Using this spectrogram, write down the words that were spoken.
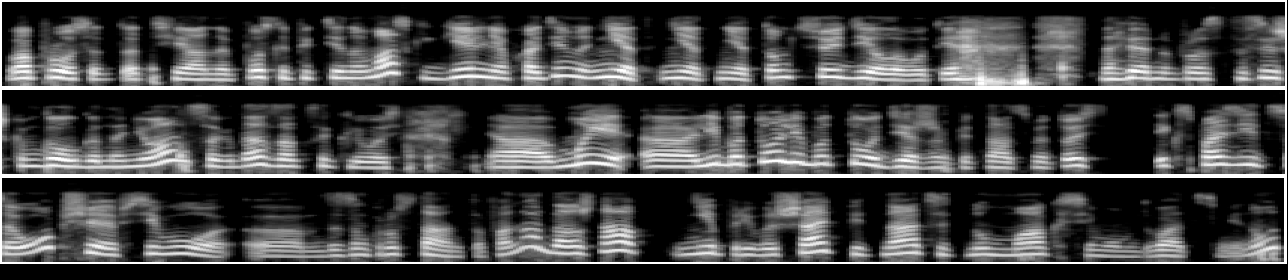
Вопрос от Татьяны. После пектиновой маски гель необходимо? Нет, нет, нет, в том все и дело. Вот я, наверное, просто слишком долго на нюансах да, зацикливаюсь. А, мы а, либо то, либо то держим 15 минут. То есть экспозиция общая всего э, дезинкрустантов, она должна не превышать 15, ну максимум 20 минут.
